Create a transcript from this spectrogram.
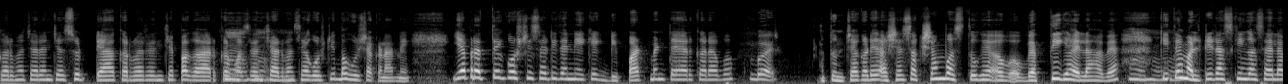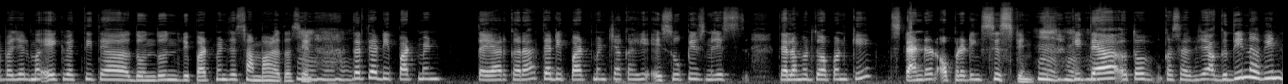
कर्मचाऱ्यांच्या सुट्ट्या कर्मचाऱ्यांचे पगार कर्मचाऱ्यांचे ऍडव्हान्स ह्या गोष्टी बघू शकणार नाही. या प्रत्येक गोष्टीसाठी त्यांनी एक एक डिपार्टमेंट तयार करावं. बर. तुमच्याकडे अशा सक्षम वस्तू घ्या व्यक्ती घ्यायला हव्या की त्या मल्टीटास्किंग असायला पाहिजे. मग एक व्यक्ती त्या दोन दोन डिपार्टमेंट जर सांभाळत असेल. तर त्या डिपार्टमेंट तयार करा त्या डिपार्टमेंटच्या काही एस ओ पीज म्हणजे त्याला म्हणतो आपण की स्टँडर्ड ऑपरेटिंग सिस्टीम की त्या तो कसा म्हणजे अगदी नवीन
